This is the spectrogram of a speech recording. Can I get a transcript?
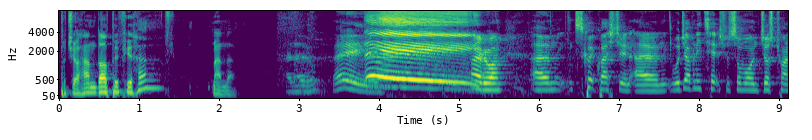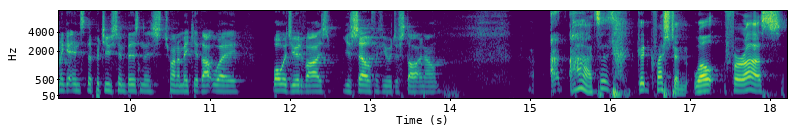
Put your hand up if you have. Manda. Hello. Hey. Hey. Hi everyone. Um, just a quick question. Um, would you have any tips for someone just trying to get into the producing business, trying to make it that way? What would you advise yourself if you were just starting out? Uh, ah, it's a good question. Well, for us,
